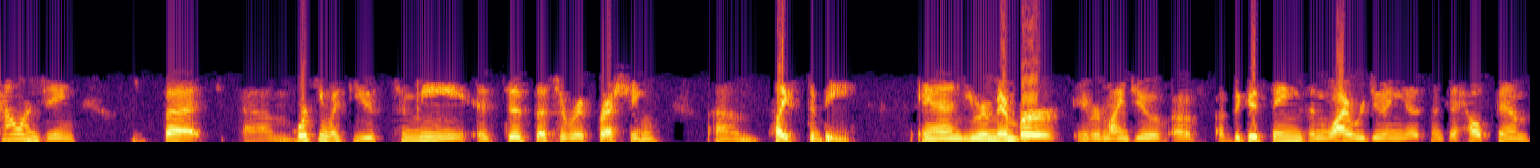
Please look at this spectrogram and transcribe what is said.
challenging. But um, working with youth to me is just such a refreshing um, place to be. And you remember, it reminds you of, of, of, the good things and why we're doing this and to help them.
